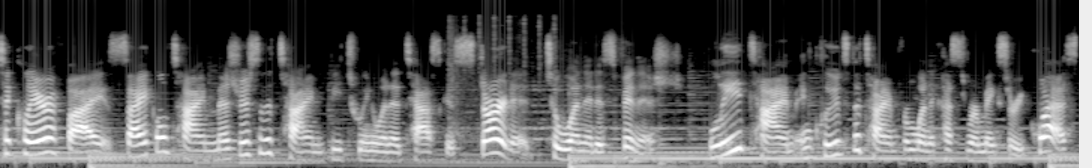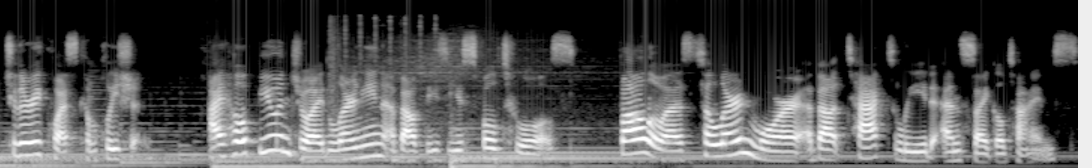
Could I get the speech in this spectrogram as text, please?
To clarify, cycle time measures the time between when a task is started to when it is finished. Lead time includes the time from when a customer makes a request to the request completion. I hope you enjoyed learning about these useful tools. Follow us to learn more about takt lead and cycle times.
